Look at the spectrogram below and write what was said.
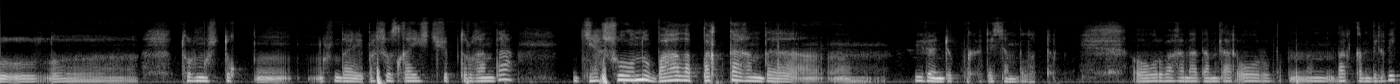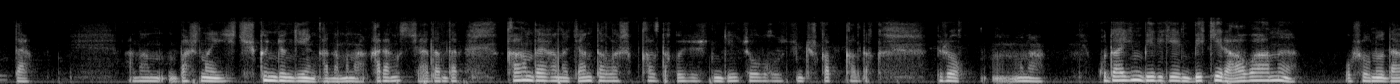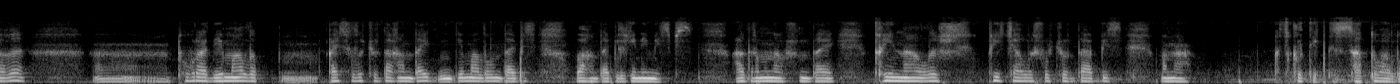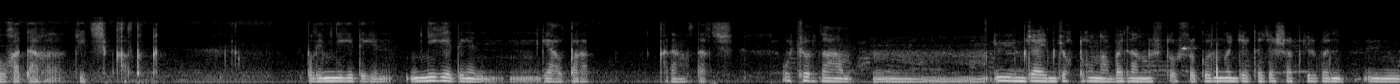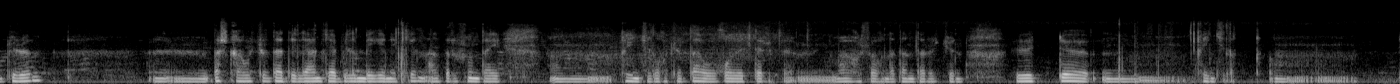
э, турмуштук ушундай башыбызга иш түшүп турганда жашоону баалап барктаганды үйрөндүк десем болот. Оорубаган адамдар оорунун баркын билбейт да анан башына иш түшкөндөн кийин гана мына караңызчы адамдар кандай гана жанталашып калдык өзүбүздүн ден соолугубуз үчүн чуркап калдык. Бирок мына кудайым берген бекер абаны ошону дагы туура дем алып кайсыл учурда кандай дем алууну да биз убагында билген эмеспиз. Азыр мына ушундай кыйналыш кыйчалыш учурда биз мына кычкылтекти сатып алууга дагы жетишип калдык бул эмнеге деген эмнеге дегенге алып барат караңыздарчы. Учурда үйүм жайым жоктугуна байланыштуу ушу көрүнгөн жерде жашап жүргөн жүрөм. Башка учурда деле анча билинбеген экен. Азыр ушундай кыйынчылык учурда ого бетер мага окшогон адамдар үчүн өтө кыйынчылык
